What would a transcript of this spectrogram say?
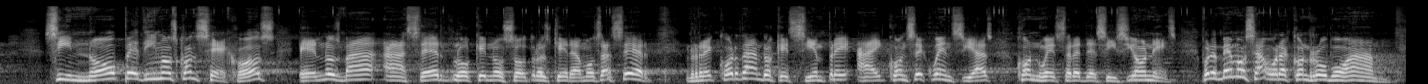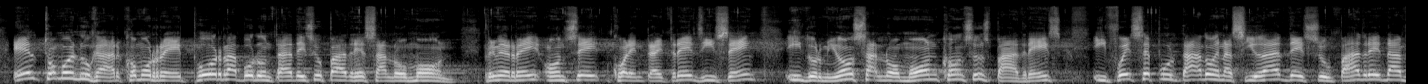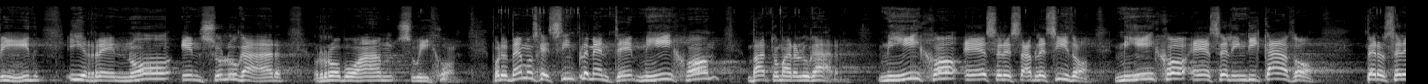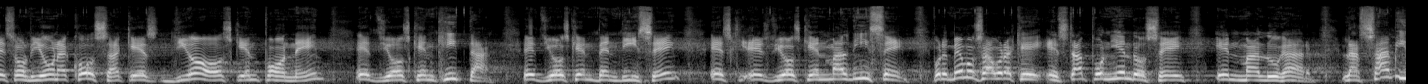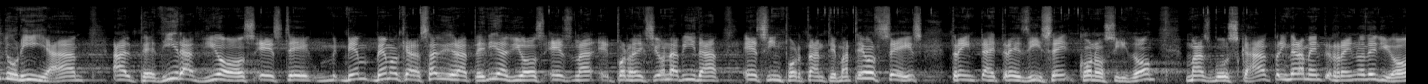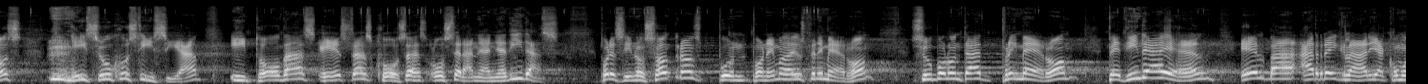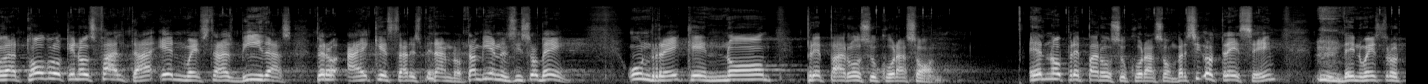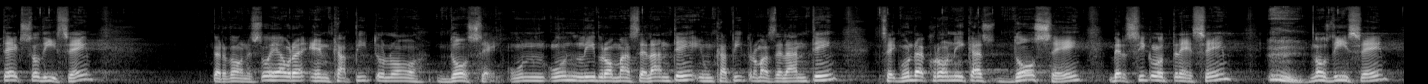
Si no pedimos consejos, Él nos va a hacer lo que nosotros queramos hacer, recordando que siempre hay consecuencias con nuestras decisiones. Pero vemos ahora con Roboam. Él tomó el lugar como rey por la voluntad de su padre Salomón. Primer rey 11:43 dice, y durmió Salomón con sus padres y fue sepultado en la ciudad de su padre David y reinó en su lugar Roboam su hijo. Porque vemos que simplemente mi hijo va a tomar el lugar. Mi hijo es el establecido. Mi hijo es el indicado. Pero se les olvidó una cosa que es Dios quien pone, es Dios quien quita, es Dios quien bendice, es, es Dios quien maldice. Pero vemos ahora que está poniéndose en mal lugar. La sabiduría al pedir a Dios, este, vemos que la sabiduría al pedir a Dios es la, por elección la vida es importante. Mateo 6, 33 dice, conocido, mas buscad primeramente el reino de Dios y su justicia justicia y todas estas cosas os serán añadidas. Por eso si nosotros ponemos a Dios primero, su voluntad primero, pedirle a Él, Él va a arreglar y acomodar todo lo que nos falta en nuestras vidas. Pero hay que estar esperando. También en Ciso B, un rey que no preparó su corazón. Él no preparó su corazón. Versículo 13 de nuestro texto dice, perdón, estoy ahora en capítulo 12, un, libro más adelante, un capítulo más adelante, Segunda Crónicas 12, versículo 13, nos dice,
